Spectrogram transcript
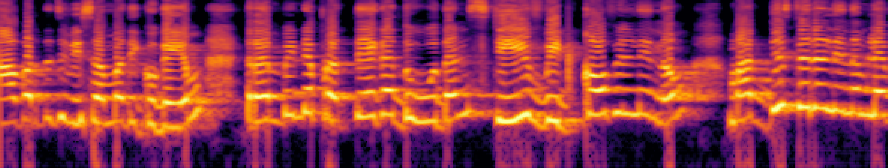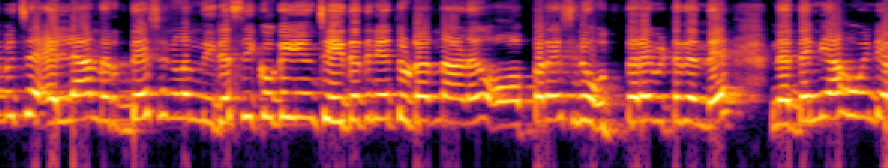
ആവർത്തിച്ച് വിസമ്മതിക്കുകയും ട്രംപിന്റെ പ്രത്യേക ദൂതൻ സ്റ്റീവ് വിഡ്കോഫിൽ നിന്നും മധ്യസ്ഥരിൽ നിന്നും ലഭിച്ച എല്ലാ നിർദ്ദേശങ്ങളും നിരസിക്കുകയും ചെയ്തതിനെ തുടർന്നാണ് ഓപ്പറേഷന് ഉത്തരവിട്ടതെന്ന് നെതന്യാഹുവിന്റെ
